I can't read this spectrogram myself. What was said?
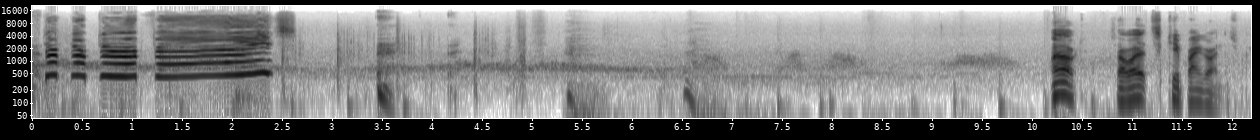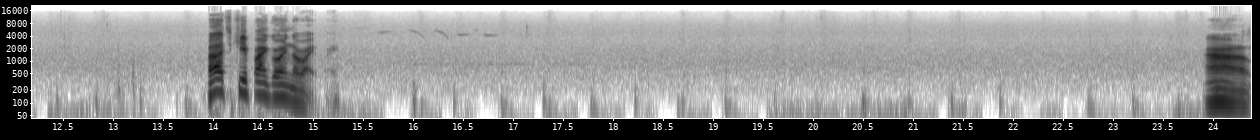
Derp derp derp face. Okay, so let's keep on going this way. Let's keep on going the right way. Oh.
